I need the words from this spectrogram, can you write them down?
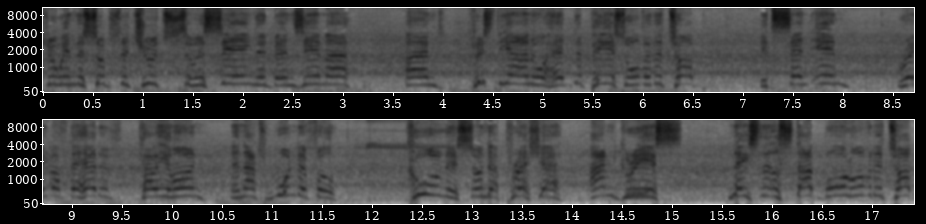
through in the substitutes. So we're seeing that Benzema and Cristiano head the pace over the top. It's sent in right off the head of Callejon, and that's wonderful. Coolness under pressure and grace. Nice little stab ball over the top.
